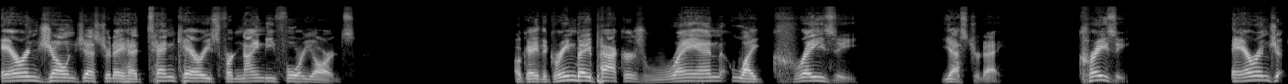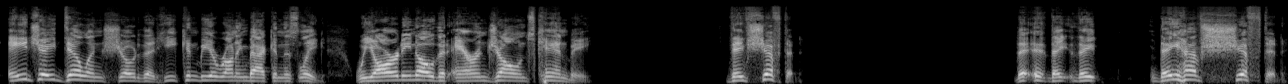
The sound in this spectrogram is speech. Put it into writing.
Aaron Jones yesterday had 10 carries for 94 yards. Okay, the Green Bay Packers ran like crazy yesterday. Crazy. Aaron AJ Dillon showed that he can be a running back in this league. We already know that Aaron Jones can be. They've shifted. They they they they have shifted.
